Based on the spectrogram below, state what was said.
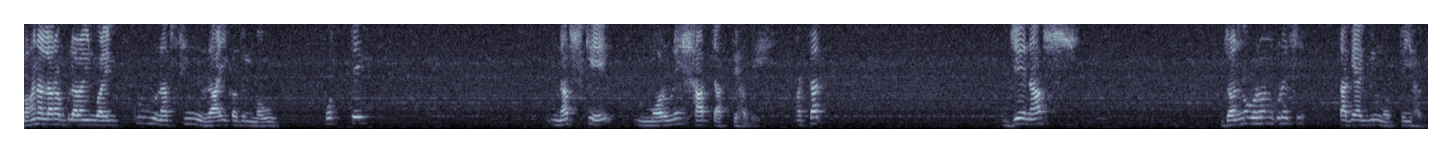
মহান আল্লাহ রাবুল আলমিন বলেন, কুল্লু নাফসিং রাই কতুল মৌত প্রত্যেক নফসকে মরণের স্বাদ চাকতে হবে। অর্থাৎ যে নফস জন্মগ্রহণ করেছে, তাকে একদিন মরতেই হবে।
